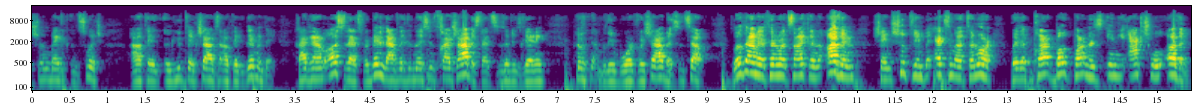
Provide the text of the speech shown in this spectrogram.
shouldn't make the switch. I'll take you take Shabbos, I'll take a different day. Also, that's forbidden. That's Shabbos. That's as if he's getting the award for Shabbos itself. Lo dam tanur. It's like an oven. Shem shutvim be'etzim tanur, where the part, both partners in the actual oven.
